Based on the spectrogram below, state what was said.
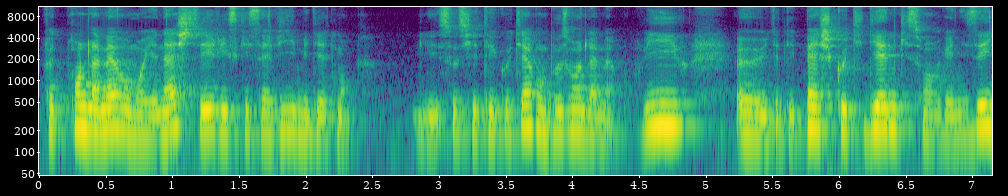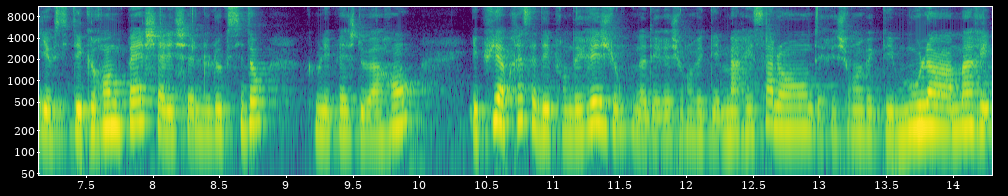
En fait, prendre la mer au Moyen Âge, c'est risquer sa vie immédiatement les sociétés côtières ont besoin de la mer pour vivre, euh, il y a des pêches quotidiennes qui sont organisées, il y a aussi des grandes pêches à l'échelle de l'Occident, comme les pêches de hareng. Et puis après, ça dépend des régions. On a des régions avec des marais salants, des régions avec des moulins à marée,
